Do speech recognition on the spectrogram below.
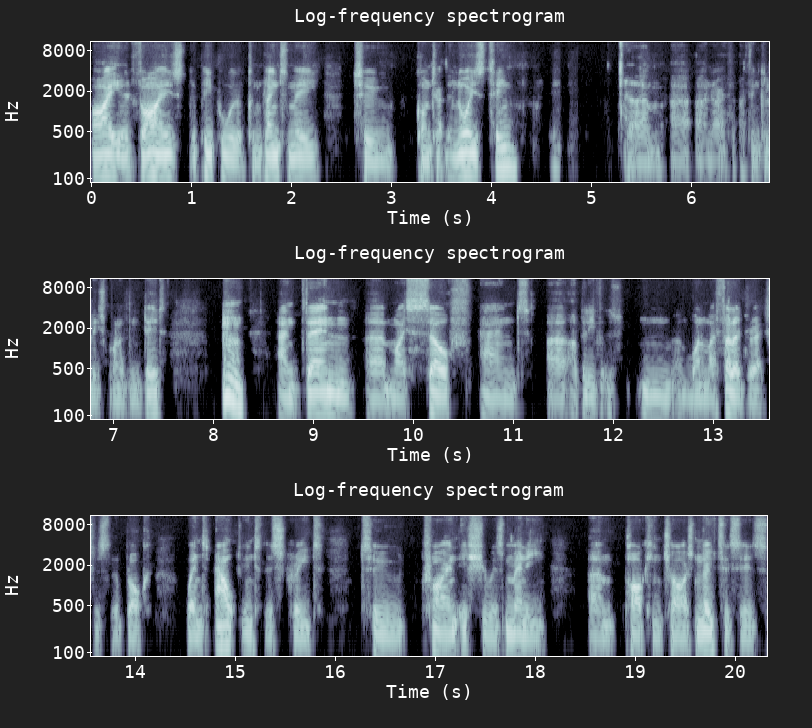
I advised the people that complained to me to contact the noise team um, uh, and I, I, think at least one of them did. and then uh, myself and uh, I believe it was mm, one of my fellow directors of the block went out into the street to try and issue as many um, parking charge notices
